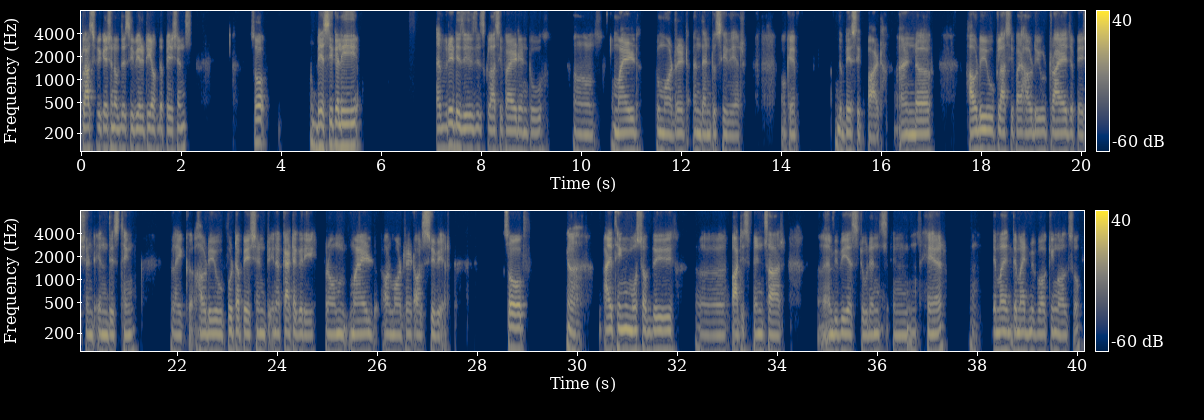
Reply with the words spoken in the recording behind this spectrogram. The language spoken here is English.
classification of the severity of the patients. So basically, every disease is classified into um, mild to moderate and then to severe. Okay, the basic part. And uh, how do you classify? How do you triage a patient in this thing? Like, how do you put a patient in a category from mild or moderate or severe? So, uh, I think most of the uh, participants are MBBS students in here. They might they might be working also.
